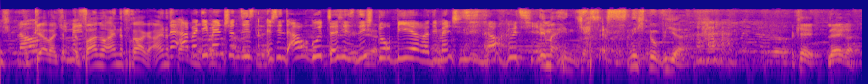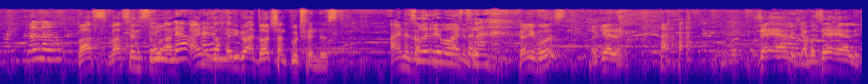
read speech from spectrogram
Ich glaube, Okay, aber ich, die es Menschen, war nur eine Frage. Eine Na, Frage aber die nur. Menschen sind, sind auch gut, das ist nicht Ja. nur Bier, die Menschen sind auch gut hier. Immerhin, yes, es ist nicht nur Bier. Okay, Lehre. Was, was findest du an eine ähm, Sache, die du an Deutschland gut findest? Eine Sache. Currywurst, eine Sache. Currywurst? Okay. Sehr ehrlich, aber sehr ehrlich.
